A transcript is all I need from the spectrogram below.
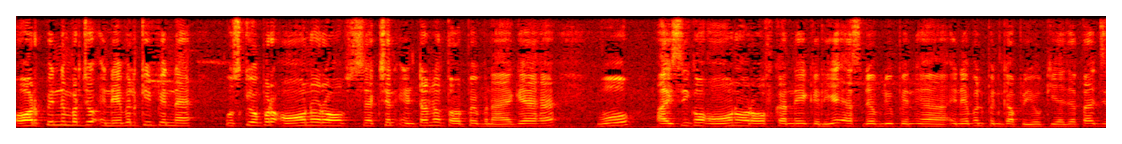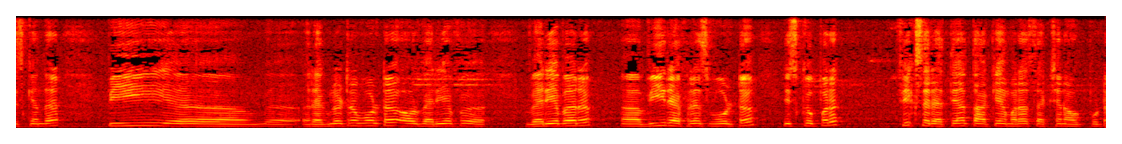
और पिन नंबर जो इनेबल की पिन है, उसके ऊपर ऑन और ऑफ़ सेक्शन इंटरनल तौर पे बनाया गया है। वो आईसी को ऑन और ऑफ़ करने के लिए S W pin enable pin का प्रयोग किया जाता है, जिसके अंदर पी रेगुलेटर वोल्ट और वेरिएफ वेरिएबल वी रेफरेंस वोल्ट इसके ऊपर फिक्स रहते हैं, ताकि हमारा सेक्शन आउटपुट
